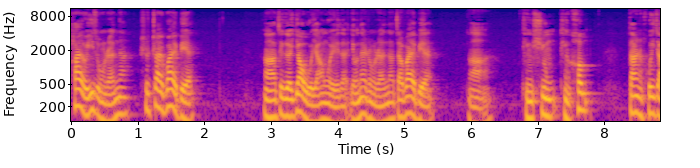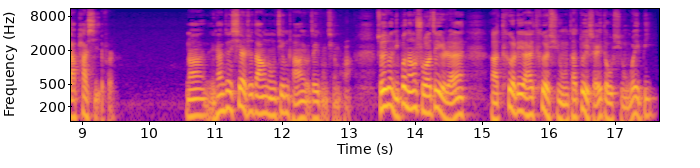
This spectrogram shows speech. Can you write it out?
还有一种人呢，是在外边啊，这个耀武扬威的，有那种人呢，在外边啊，挺凶挺横，但是回家怕媳妇儿。那你看，在现实当中经常有这种情况，所以说你不能说这个人啊特烈还特凶，他对谁都凶，未必。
